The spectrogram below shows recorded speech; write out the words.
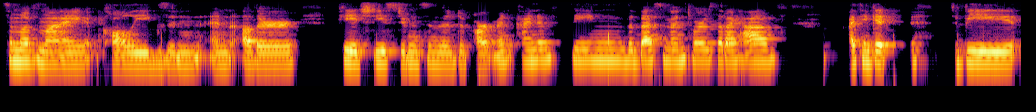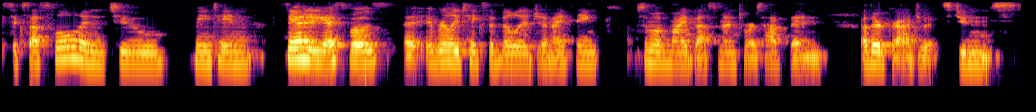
some of my colleagues and, and other PhD students in the department kind of being the best mentors that I have. I think it to be successful and to maintain sanity, I suppose, it really takes a village. And I think some of my best mentors have been other graduate students,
